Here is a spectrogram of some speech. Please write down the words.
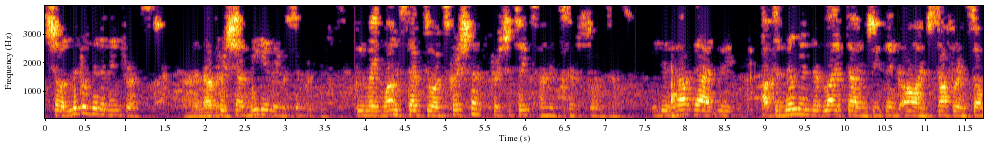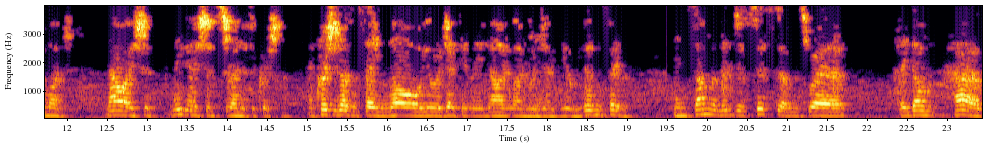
show a little bit of interest, and Krishna immediately reciprocates. If we make one step towards Krishna, Krishna takes hundred steps towards us. It is not that we, after millions of lifetimes you think, oh, I'm suffering so much. Now I should, maybe I should surrender to Krishna. And Krishna doesn't say, no, you rejected me, now I'm going to reject you. He doesn't say that. In some religious systems where they don't have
